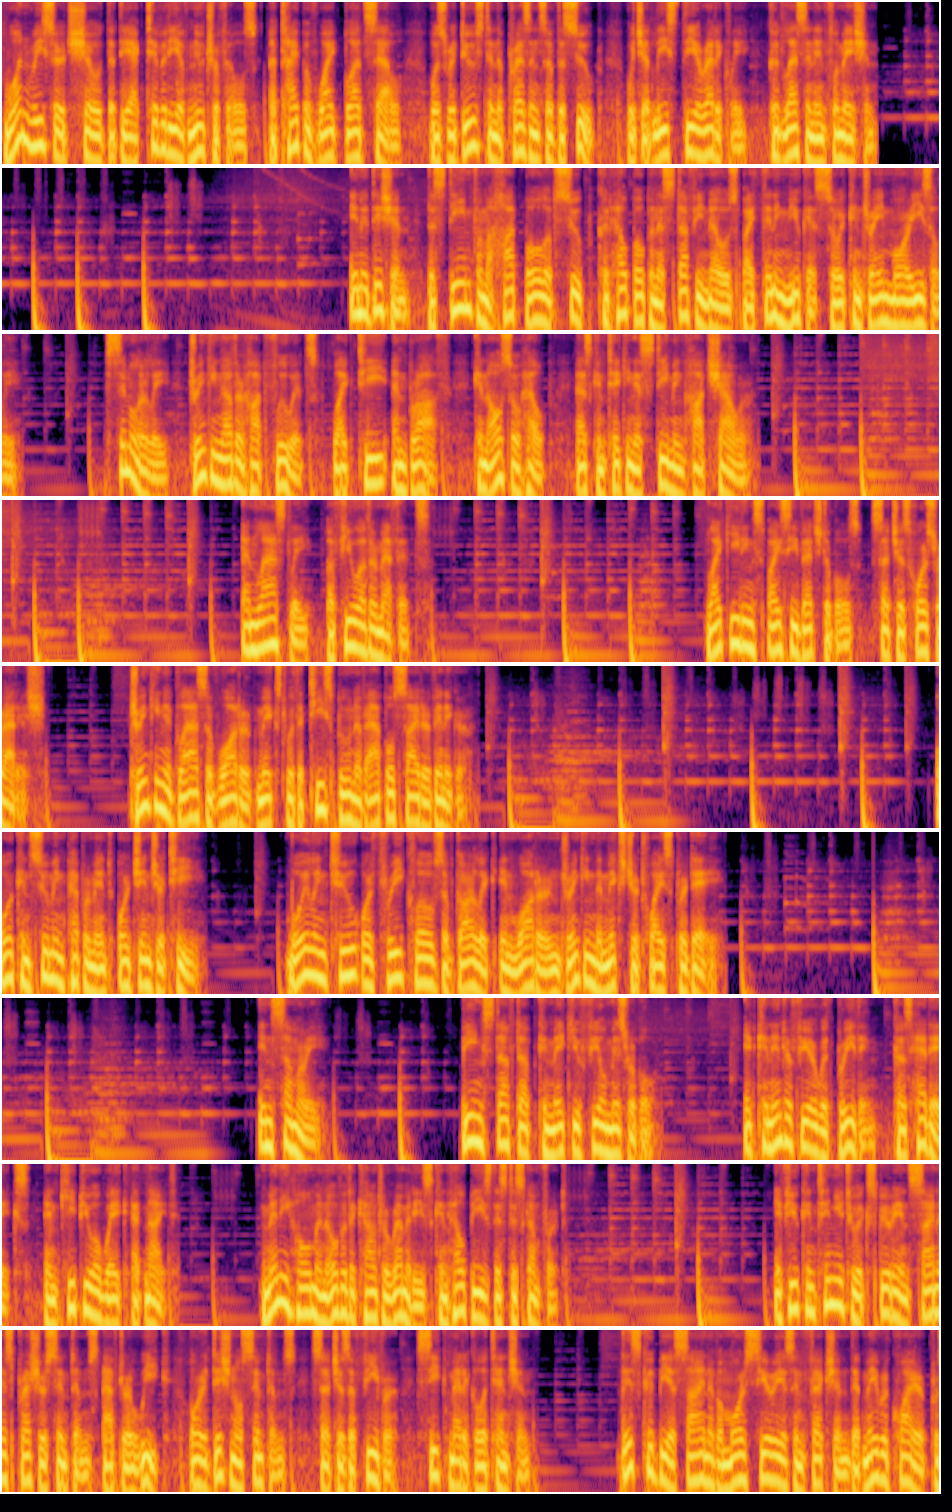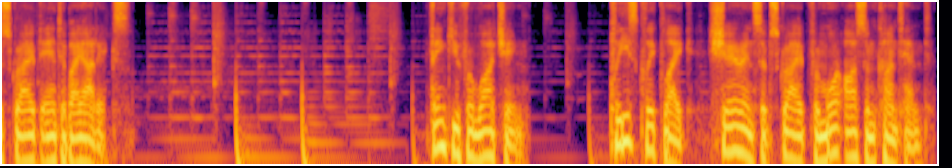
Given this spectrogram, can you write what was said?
One research showed that the activity of neutrophils, a type of white blood cell, was reduced in the presence of the soup, which at least theoretically, could lessen inflammation. In addition, the steam from a hot bowl of soup could help open a stuffy nose by thinning mucus so it can drain more easily. Similarly, drinking other hot fluids, like tea and broth, can also help, as can taking a steaming hot shower. And lastly, a few other methods. Like eating spicy vegetables, such as horseradish. Drinking a glass of water mixed with a teaspoon of apple cider vinegar. Or consuming peppermint or ginger tea. Boiling two or three cloves of garlic in water and drinking the mixture twice per day. In summary, being stuffed up can make you feel miserable. It can interfere with breathing, cause headaches, and keep you awake at night. Many home and over-the-counter remedies can help ease this discomfort. If you continue to experience sinus pressure symptoms after a week, or additional symptoms, such as a fever, seek medical attention. This could be a sign of a more serious infection that may require prescribed antibiotics. Thank you for watching. Please click like, share and subscribe for more awesome content.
